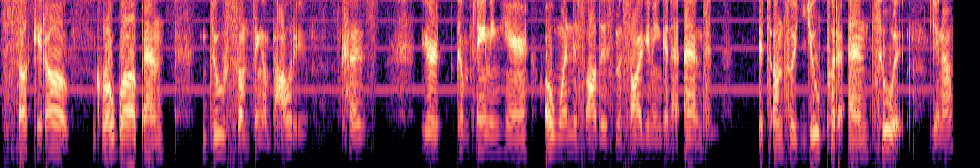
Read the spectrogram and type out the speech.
suck it up grow up and do something about it. Because you're complaining here, oh, when is all this misogyny gonna end? It's until you put an end to it, you know?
